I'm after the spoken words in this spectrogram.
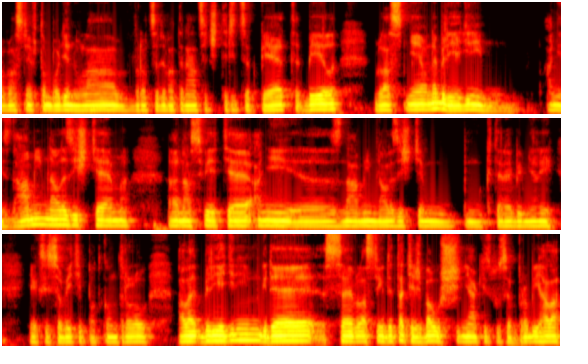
vlastně v tom bodě nula v roce 1945 byl vlastně on nebyl jediným ani známým nalezištěm eh, na světě, ani eh, známým nalezištěm, které by měly jaksi Sověti pod kontrolou, ale byl jediným, kde se vlastně, kde ta těžba už nějakým způsobem probíhala.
